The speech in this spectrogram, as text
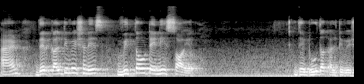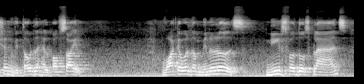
and their cultivation is without any soil they do the cultivation without the help of soil. Whatever the minerals needs for those plants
